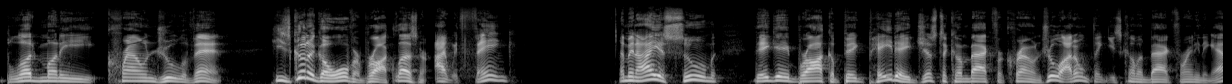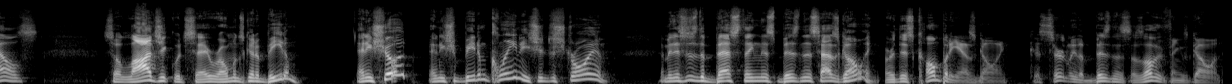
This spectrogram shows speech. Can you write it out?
Blood Money Crown Jewel event, he's going to go over Brock Lesnar, I would think. I mean, I assume they gave Brock a big payday just to come back for Crown Jewel. I don't think he's coming back for anything else. So logic would say Roman's going to beat him. And he should. And he should beat him clean. He should destroy him. I mean, this is the best thing this business has going, or this company has going, because certainly the business has other things going.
